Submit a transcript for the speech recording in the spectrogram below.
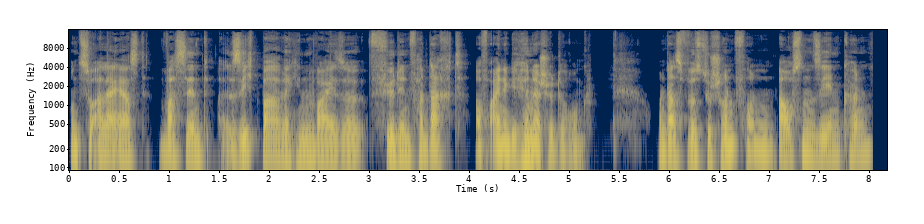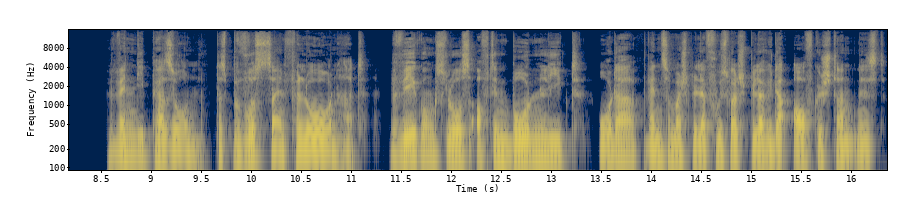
Und zuallererst, was sind sichtbare Hinweise für den Verdacht auf eine Gehirnerschütterung? Und das wirst du schon von außen sehen können. Wenn die Person das Bewusstsein verloren hat, bewegungslos auf dem Boden liegt oder wenn zum Beispiel der Fußballspieler wieder aufgestanden ist,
